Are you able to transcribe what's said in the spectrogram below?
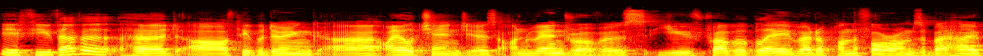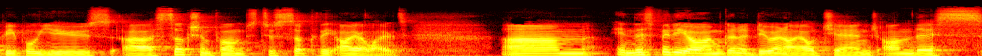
If you've ever heard of people doing uh, oil changes on Range Rovers, you've probably read up on the forums about how people use uh, suction pumps to suck the oil out. Um, in this video, I'm going to do an oil change on this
